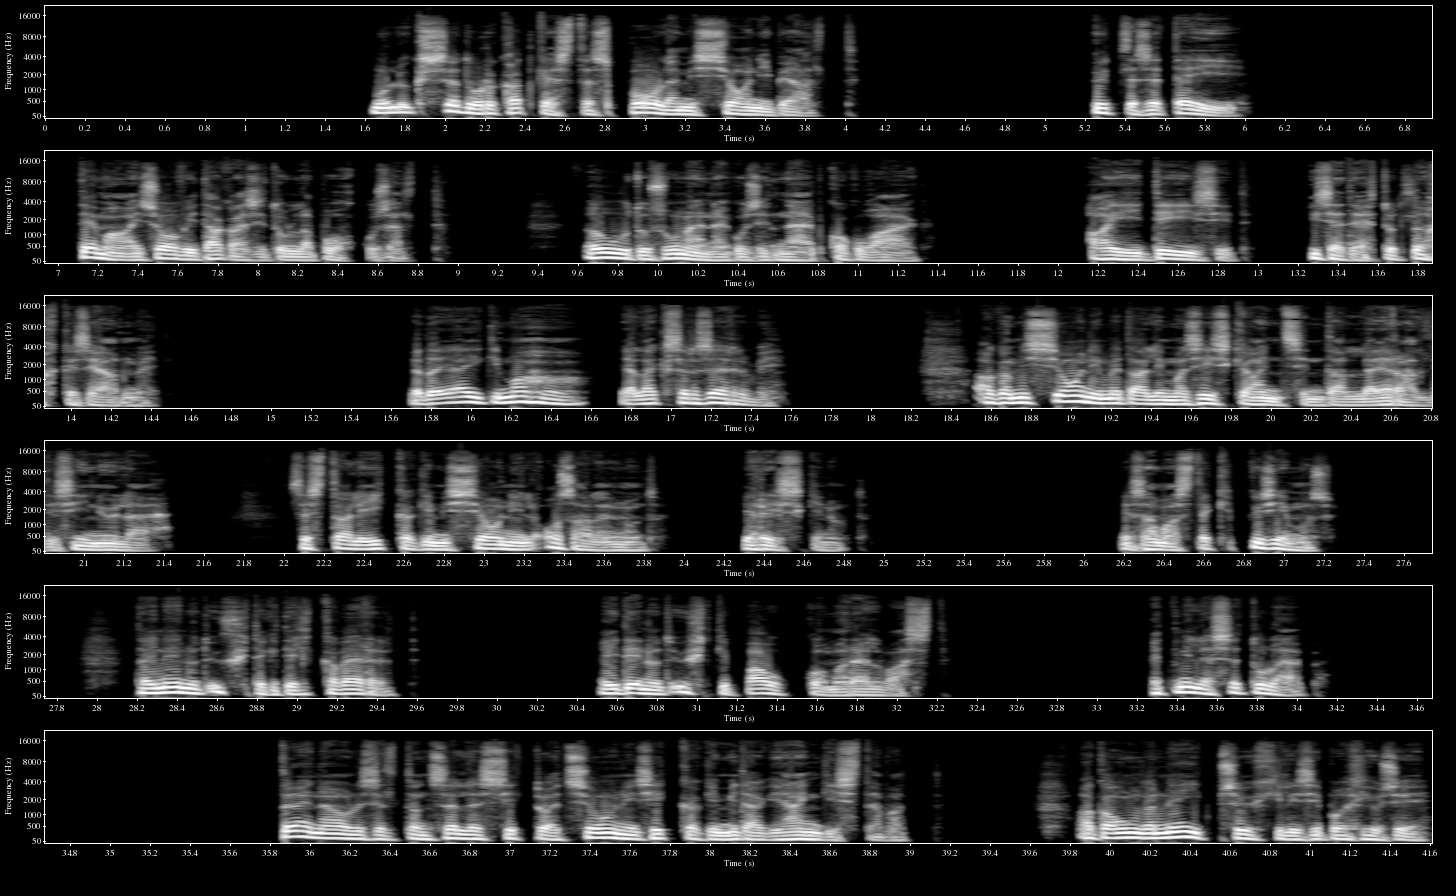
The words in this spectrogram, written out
mul üks sõdur katkestas poole missiooni pealt. ütles, et ei. tema ei soovi tagasi tulla puhkuselt. õudusunenägusid näeb kogu aeg. ID-sid, isetehtud lõhkeseadmeid. ja ta jäigi maha ja läks reservi aga missioonimedali ma siiski andsin talle eraldi siin üle sest ta oli ikkagi missioonil osalenud ja riskinud. ja samas tekib küsimus. ta ei näinud ühtegi tilka verd. ei teinud ühtki pauku oma relvast. et millest see tuleb? tõenäoliselt on selles situatsioonis ikkagi midagi ängistavat. aga on ka neid psüühilisi põhjusi,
